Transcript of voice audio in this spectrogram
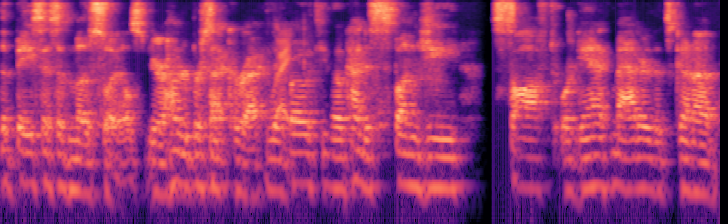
the basis of most soils. You're 100% correct. They're Right. both, you know, kind of spongy, soft, organic matter that's going to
